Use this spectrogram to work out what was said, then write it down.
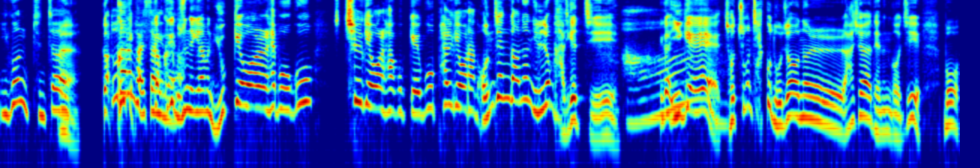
이건 진짜 네. 그러니까 또 다른 그렇게- 발상이네요. 그러니까 그게 무슨 얘기냐면 6개월 해보고 7개월 하고 깨고 8개월 한 언젠가는 1년 가지겠지. 아. 그러니까 이게 저축은 자꾸 도전을 하셔야 되는 거지. 뭐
